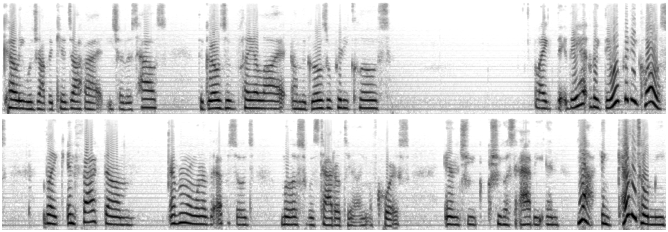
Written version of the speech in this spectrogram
Kelly would drop the kids off at each other's house. The girls would play a lot. Um, the girls were pretty close. Like they, they had like they were pretty close. Like in fact, um, I remember one of the episodes. Melissa was tattletailing, of course, and she she goes to Abby, and yeah, and Kelly told me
